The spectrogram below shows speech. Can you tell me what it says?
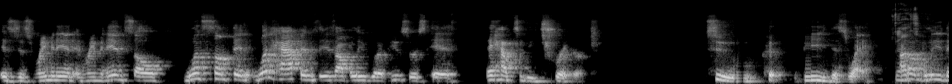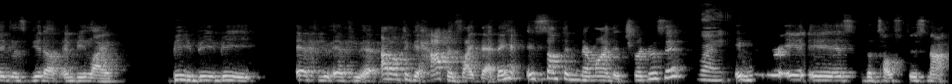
is just reaming in and reaming in so once something what happens is i believe what abusers is they have to be triggered to be this way i don't believe they just get up and be like b b b F you, F you. I don't think it happens like that. They it's something in their mind that triggers it. Right. It, it is the toast is not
